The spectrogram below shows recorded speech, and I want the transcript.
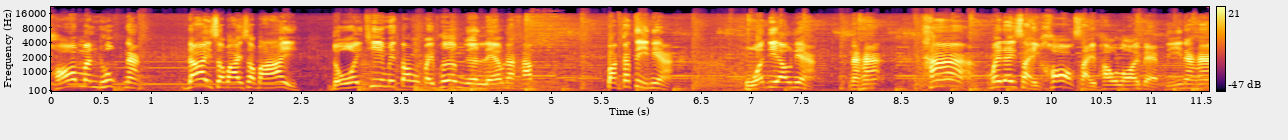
พร้อมบรรทุกหนักได้สบายๆ โดยที่ไม่ต้องไปเพิ่มเงินแล้วนะครับ ปกติเนี่ยหัวเดียวเนี่ยนะฮะถ้าไม่ได้ใส่คอกใส่เพาลอยแบบนี้นะฮะ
